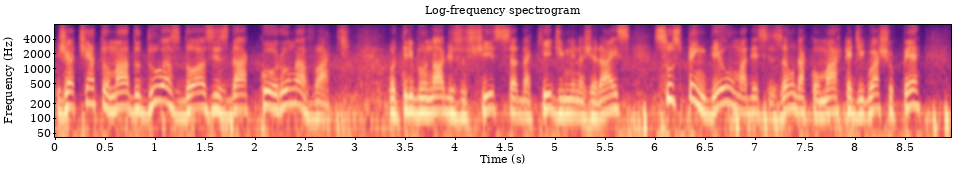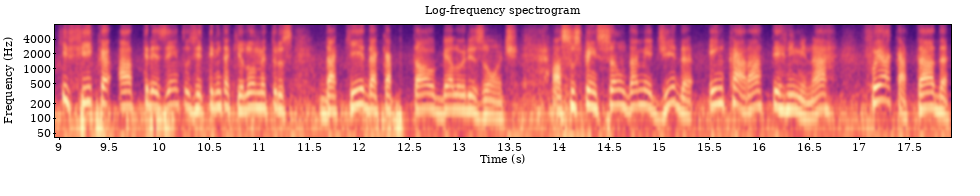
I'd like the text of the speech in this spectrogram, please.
já tinha tomado duas doses da Coronavac. O Tribunal de Justiça daqui de Minas Gerais suspendeu uma decisão da comarca de Guaxupé, que fica a 330 quilômetros daqui da capital Belo Horizonte. A suspensão da medida em caráter liminar foi acatada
